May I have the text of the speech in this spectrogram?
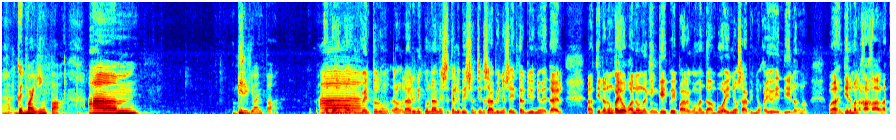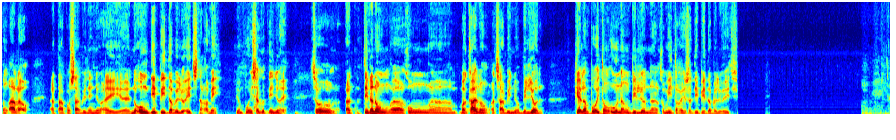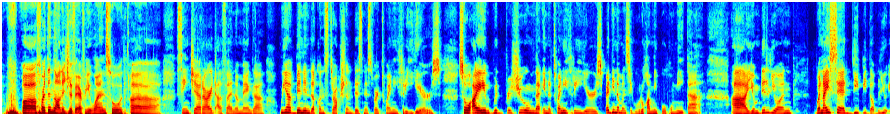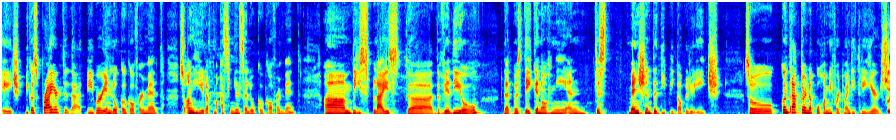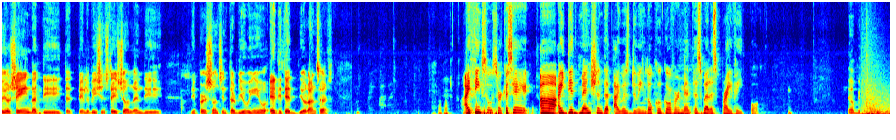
Ah, good morning po. Um, billion po. Opo, opo. Ah, Kwento nung, narinig po namin sa television, sinasabi nyo sa interview nyo eh, dahil ah, tinanong kayo kung anong naging gateway para gumanda ang buhay nyo. Sabi nyo kayo hindi lang, na, wa- hindi naman nakakaangat nung araw. At tapos sabi ninyo ay eh, noong DPWH na kami. Yun po yung sagot ninyo eh. So, at tinanong ah, kung ah, magkano at sabi nyo bilyon. Kailan po itong unang bilyon na kumita kayo sa DPWH? uh, for the knowledge of everyone, so uh, St. Gerard, Alpha and Omega, we have been in the construction business for 23 years. So I would presume that in the 23 years, pwede naman siguro kami po kumita. Uh, yung billion, when I said DPWH, because prior to that, we were in local government. So ang hirap makasingil sa local government. Um, they spliced the, the video that was taken of me and just mentioned the DPWH. So, contractor na po kami for 23 years. So you're saying that the, the television station and the the persons interviewing you edited your answers? I think so, sir, kasi uh, I did mention that I was doing local government as well as private po. Yeah, be-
